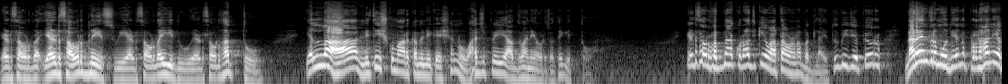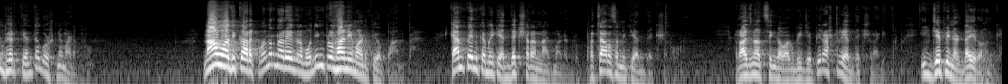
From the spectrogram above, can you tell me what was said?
ಎರಡು ಸಾವಿರದ, ಎರಡು ಸಾವಿರದನೇ ಇಸ್ವಿ, ಎರಡು ಸಾವಿರದ ಐದು, ಎರಡು ಸಾವಿರದ ಹತ್ತು ಎಲ್ಲ ನಿತೀಶ್ ಕುಮಾರ್ ಕಮ್ಯುನಿಕೇಷನ್ ವಾಜಪೇಯಿ ಅದ್ವಾನಿ ಅವ್ರ ಜೊತೆಗಿತ್ತು. ಎರಡು ಸಾವಿರದ ಹದಿನಾಲ್ಕು ರಾಜಕೀಯ ವಾತಾವರಣ ಬದಲಾಯಿತು. ಬಿ ಜೆ ಪಿಯವರು ನರೇಂದ್ರ ಮೋದಿಯನ್ನು ಪ್ರಧಾನಿ ಅಭ್ಯರ್ಥಿ ಅಂತ ಘೋಷಣೆ ಮಾಡಿದ್ರು. ನಾವು ಅಧಿಕಾರಕ್ಕೆ ಬಂದ್ರೆ ನರೇಂದ್ರ ಮೋದಿನ ಪ್ರಧಾನಿ ಮಾಡ್ತೀವಪ್ಪ ಅಂತ. ಕ್ಯಾಂಪೇನ್ ಕಮಿಟಿ ಅಧ್ಯಕ್ಷರನ್ನಾಗಿ ಮಾಡಿದ್ರು. ಪ್ರಚಾರ ಸಮಿತಿ ಅಧ್ಯಕ್ಷರು. ರಾಜನಾಥ್ ಸಿಂಗ್ ಅವಾಗ ಬಿ ಜೆ ಪಿ ರಾಷ್ಟ್ರೀಯ ಅಧ್ಯಕ್ಷರಾಗಿದ್ದರು ಈಗ ಜೆ ಪಿ ನಡ್ಡಾ ಇರೋ ಹಾಗೆ.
